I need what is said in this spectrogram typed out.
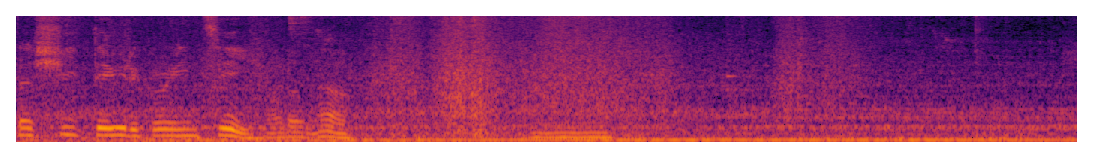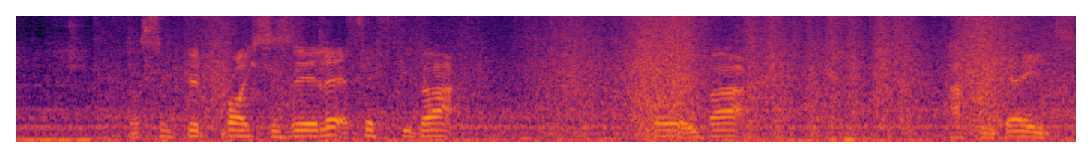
Does she do the green tea? I don't know. Mm. Got some good prices here, look, 50 baht, 40 baht. Happy days.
